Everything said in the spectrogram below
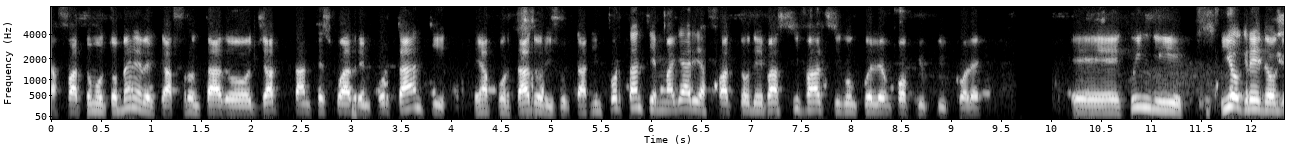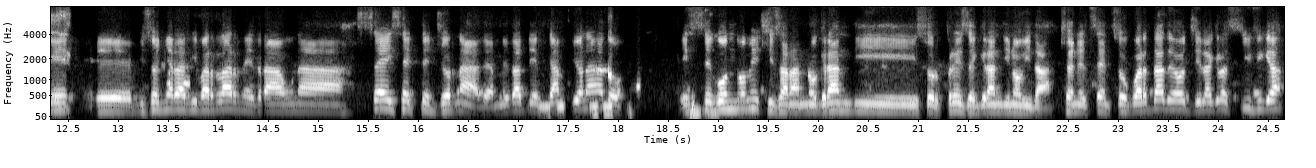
ha fatto molto bene perché ha affrontato già tante squadre importanti e ha portato risultati importanti e magari ha fatto dei passi falsi con quelle un po' più piccole. E quindi io credo che eh, bisognerà riparlarne tra una 6-7 giornate a metà del campionato e secondo me ci saranno grandi sorprese e grandi novità. Cioè nel senso guardate oggi la classifica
